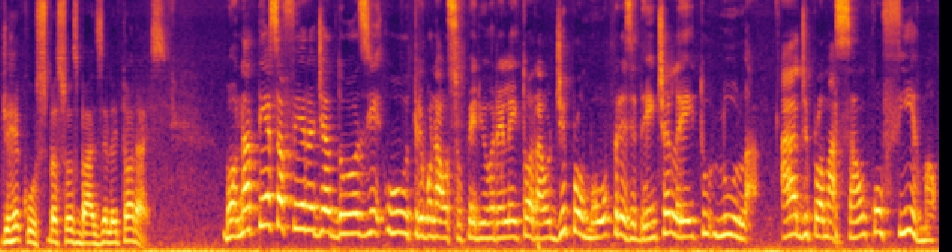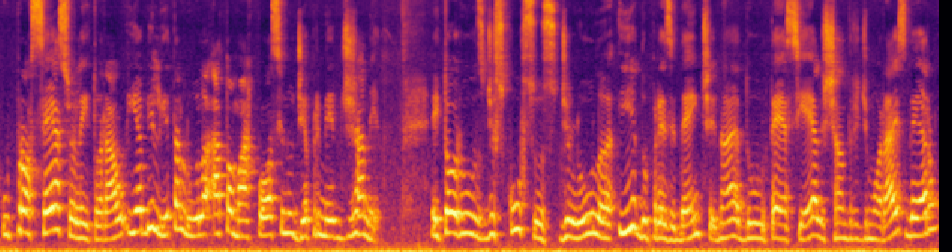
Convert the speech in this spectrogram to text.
de recursos para suas bases eleitorais. Bom, na terça-feira, dia 12, o Tribunal Superior Eleitoral diplomou o presidente eleito Lula. A diplomação confirma o processo eleitoral e habilita Lula a tomar posse no dia 1 de janeiro. Heitor, os discursos de Lula e do presidente né, do TSE, Alexandre de Moraes, deram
